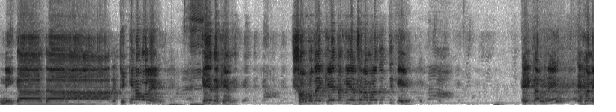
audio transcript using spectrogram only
নিগাদার। ঠিক কিনা বলেন? কে দেখেন? সর্বদাই কে তাকিয়ে আছেন আমাদের দিকে? এই কারণে এখানে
